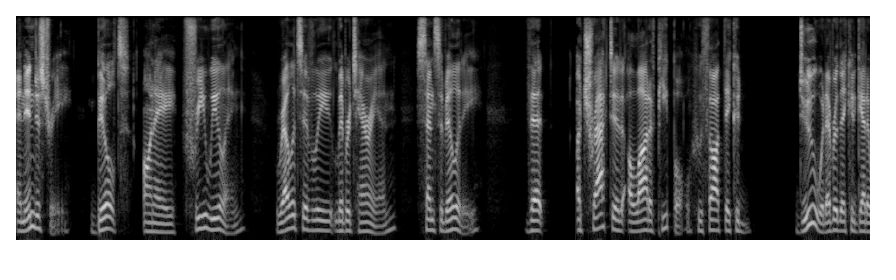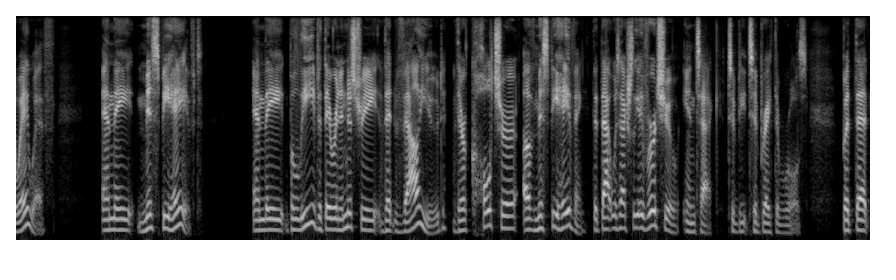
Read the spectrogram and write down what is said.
an industry built on a freewheeling, relatively libertarian sensibility that attracted a lot of people who thought they could do whatever they could get away with. And they misbehaved. And they believed that they were an industry that valued their culture of misbehaving, that that was actually a virtue in tech to, be, to break the rules. But that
